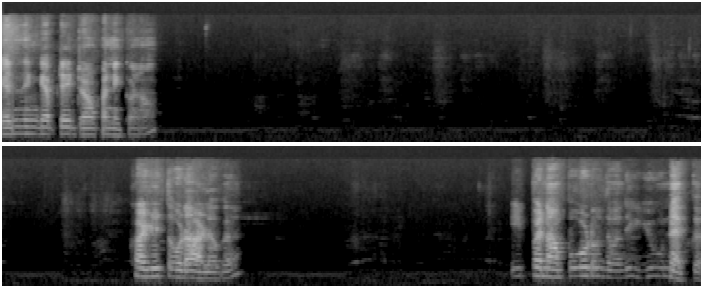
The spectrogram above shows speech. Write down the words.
இங்கேருந்து இங்கே அப்படியே ட்ரா பண்ணிக்கலாம். கழுத்தோட அளவு. இப்போ நான் போடுறது வந்து யூனெக்கு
